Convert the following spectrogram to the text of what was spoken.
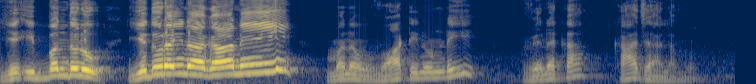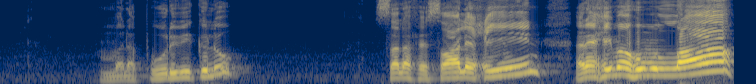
ఏ ఇబ్బందులు ఎదురైనా కానీ మనం వాటి నుండి వెనక కాజాలము. మన పూర్వీకులు సలఫె సాలెహీన్ రహిమహుముల్లా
